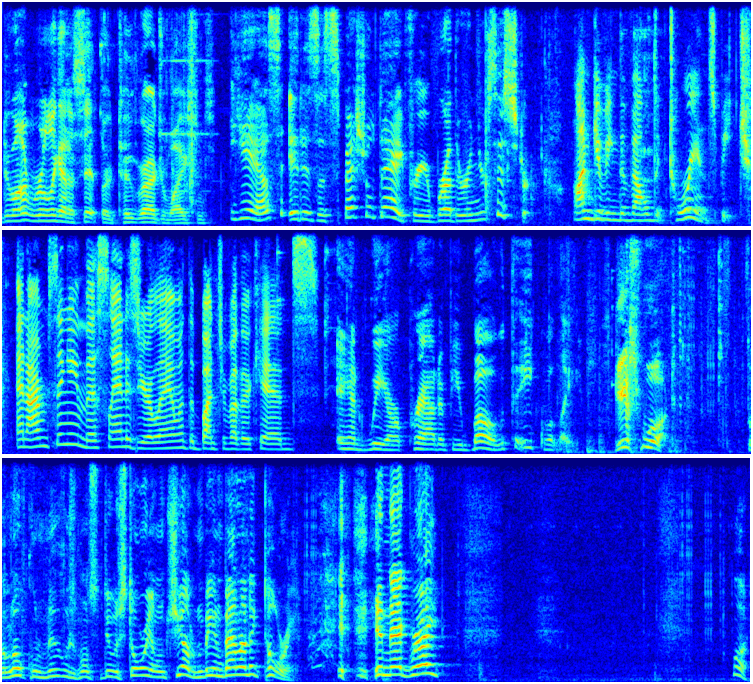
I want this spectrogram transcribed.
Do I really got to sit through two graduations? Yes, it is a special day for your brother and your sister. I'm giving the valedictorian speech. And I'm singing This Land Is Your Land with a bunch of other kids. And we are proud of you both equally. Guess what? The local news wants to do a story on Sheldon being valedictorian. Isn't that great? What?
